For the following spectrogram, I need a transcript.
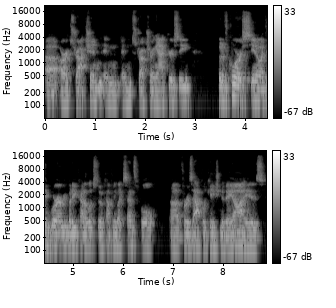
uh, our extraction and, and structuring accuracy. But of course, you know, I think where everybody kind of looks to a company like Sensibill uh, for its application of AI is,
